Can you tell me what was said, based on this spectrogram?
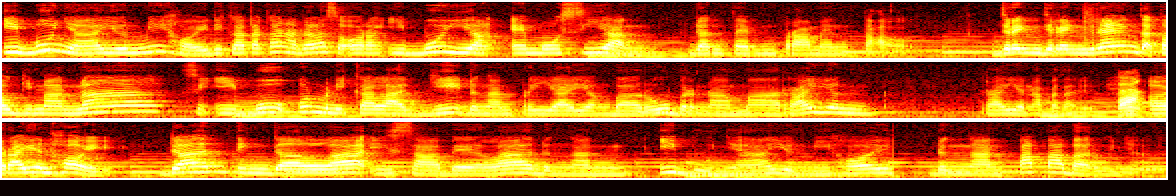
Ibunya, Yun Mi Hoi, dikatakan adalah seorang ibu yang emosian dan temperamental. Jreng jreng jreng gak tau gimana si ibu pun menikah lagi dengan pria yang baru bernama Ryan Ryan apa tadi? Uh, Ryan Hoi dan tinggallah Isabella dengan ibunya Yun Mi Hoi dengan papa barunya.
